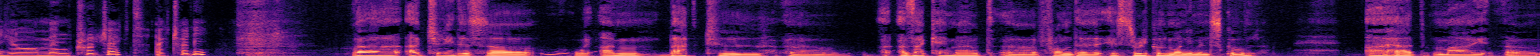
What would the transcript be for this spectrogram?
your main project actually? Well, uh, actually, there's. Uh, we, I'm back to uh, as I came out uh, from the historical monument school. I had my uh,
